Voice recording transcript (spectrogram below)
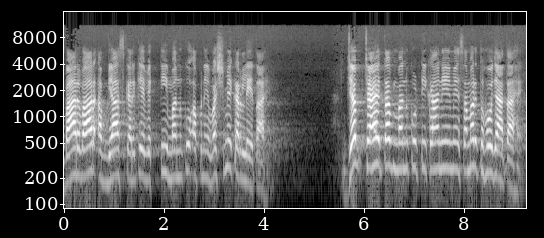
बार बार अभ्यास करके व्यक्ति मन को अपने वश में कर लेता है। जब चाहे तब मन को टिकाने में समर्थ हो जाता है।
